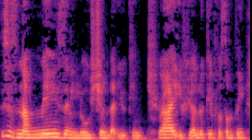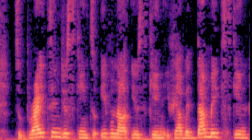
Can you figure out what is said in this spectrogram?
This is an amazing lotion that you can try if you're looking for something to brighten your skin to even out your skin. If you have a damaged skin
